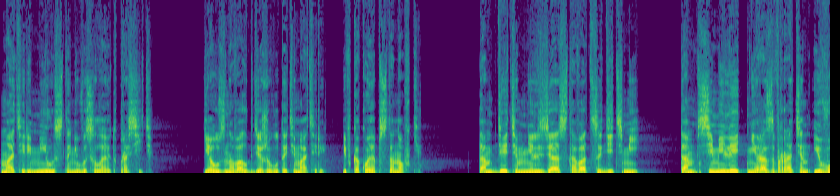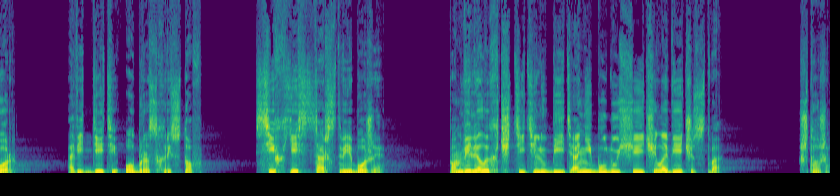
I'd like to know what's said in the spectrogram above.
матери милостыню высылают просить. Я узнавал, где живут эти матери и в какой обстановке. Там детям нельзя оставаться детьми. Там семилетний развратен и вор. А ведь дети — образ Христов. Сих есть Царствие Божие. Он велел их чтить и любить, а будущее человечества. Что же,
